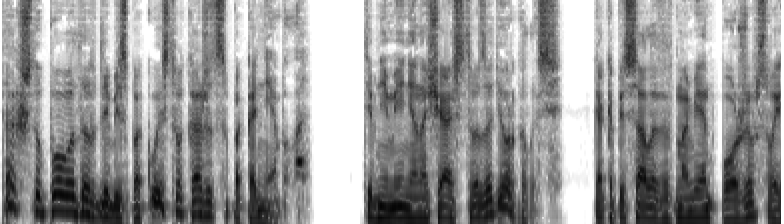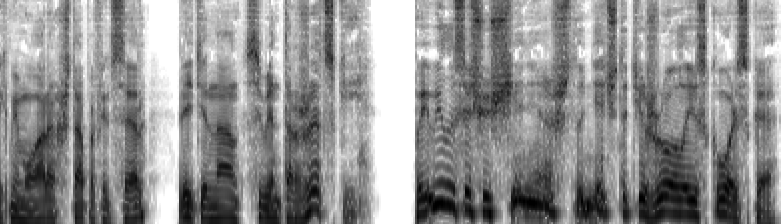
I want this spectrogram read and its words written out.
так что поводов для беспокойства, кажется, пока не было. Тем не менее, начальство задергалось. Как описал этот момент позже в своих мемуарах штаб-офицер лейтенант Свенторжецкий, появилось ощущение, что нечто тяжелое и скользкое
